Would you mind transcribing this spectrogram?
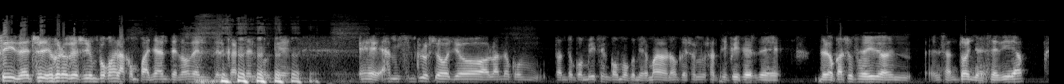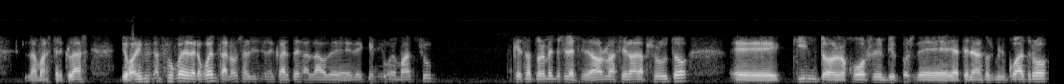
Sí, de hecho yo creo que soy un poco el acompañante, ¿no? Del, cartel, porque eh, a mí incluso yo hablando con tanto con Vicen como con mi hermano, ¿no? Que son los artífices de, de lo que ha sucedido en, en Santoña ese día, la masterclass. Digo, a mí me da un poco de vergüenza, ¿no? Salir en el cartel al lado de, de Kenny Uematsu, que es actualmente seleccionador nacional absoluto, eh, quinto en los Juegos Olímpicos de, Atenas 2004,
